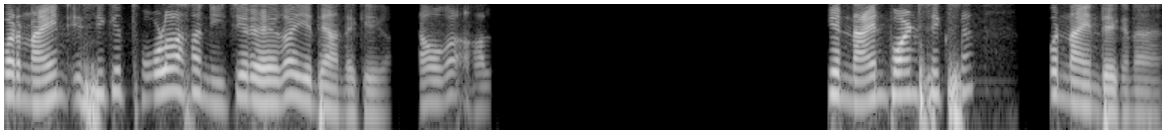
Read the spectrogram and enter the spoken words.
पर नाइन इसी के थोड़ा सा नीचे रहेगा, ये ध्यान रखिएगा। क्या होगा? ये नाइन पॉइंट सिक्स है। को नाइन देखना है।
